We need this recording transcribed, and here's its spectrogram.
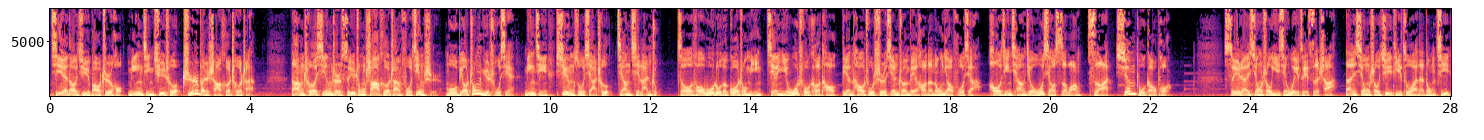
接到举报之后，民警驱车直奔沙河车站。当车行至绥中沙河站附近时，目标终于出现，民警迅速下车将其拦住。走投无路的郭忠明见已无处可逃，便掏出事先准备好的农药服下，后经抢救无效死亡。此案宣布告破。虽然凶手已经畏罪自杀，但凶手具体作案的动机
